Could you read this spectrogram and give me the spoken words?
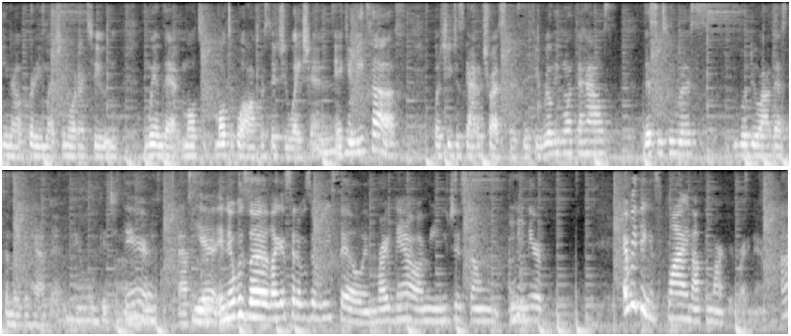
You know, pretty much in order to win that multi- multiple offer situation. Mm-hmm. It can be tough, but you just got to trust us. If you really want the house, listen to us we'll do our best to make it happen. Yeah, we'll get you there. Mm-hmm. Absolutely. Yeah, and it was a like I said, it was a resale, and right now, I mean, you just don't. I mean, mm-hmm. they're everything is flying off the market right now. Uh,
